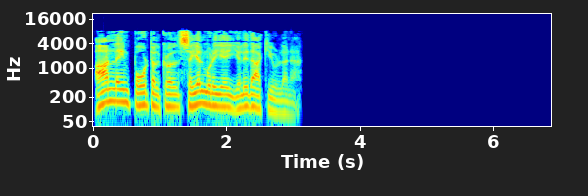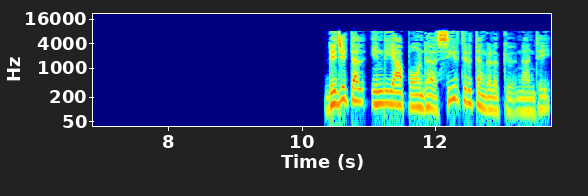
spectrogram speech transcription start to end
ஆன்லைன் போர்ட்டல்கள் செயல்முறையை எளிதாக்கியுள்ளன. டிஜிட்டல் இந்தியா போன்ற சீர்திருத்தங்களுக்கு நன்றி.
